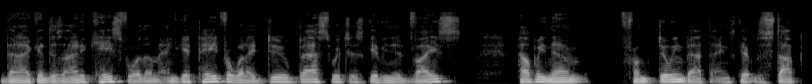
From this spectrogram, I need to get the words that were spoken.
then i can design a case for them and get paid for what i do best which is giving advice helping them from doing bad things get them to stop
